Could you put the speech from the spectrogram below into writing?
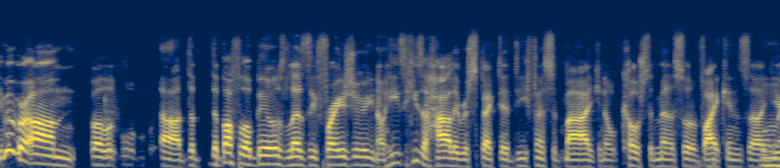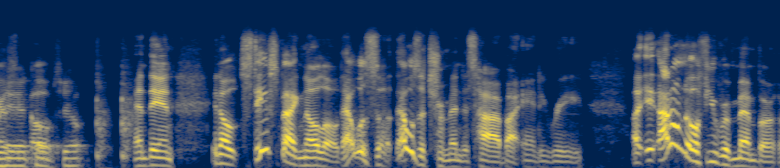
You remember um well uh, the the Buffalo Bills, Leslie Frazier. You know he's he's a highly respected defensive mind. You know, coached the Minnesota Vikings uh, years ago. Coach, yep. And then you know Steve Spagnuolo. That was a, that was a tremendous hire by Andy Reid. Uh, I don't know if you remember,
